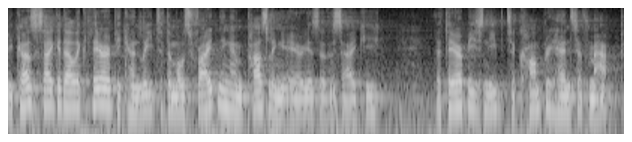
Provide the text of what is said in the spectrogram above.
Because psychedelic therapy can lead to the most frightening and puzzling areas of the psyche, the therapies need a comprehensive map,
